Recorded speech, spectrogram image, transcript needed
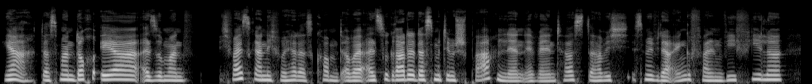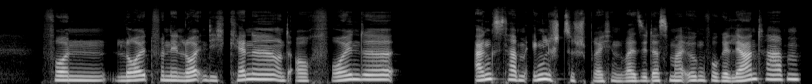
ja, dass man doch eher, also man, ich weiß gar nicht, woher das kommt, aber als du gerade das mit dem Sprachenlernen erwähnt hast, da habe ich, ist mir wieder eingefallen, wie viele von Leut, von den Leuten, die ich kenne und auch Freunde Angst haben, Englisch zu sprechen, weil sie das mal irgendwo gelernt haben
